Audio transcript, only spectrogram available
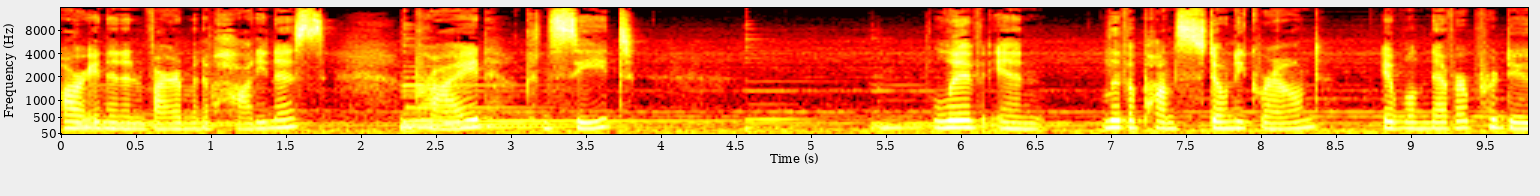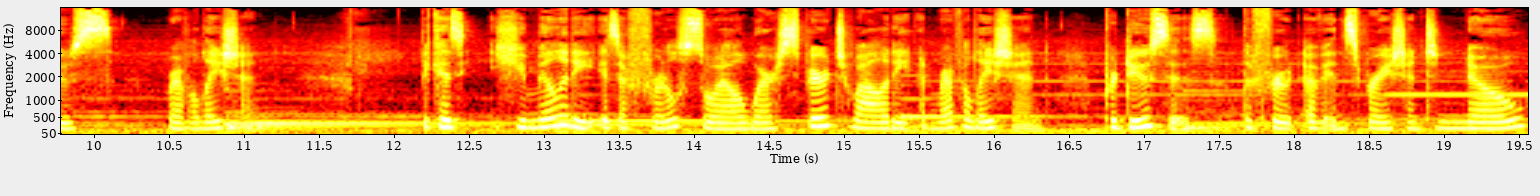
are in an environment of haughtiness pride, conceit, live in live upon stony ground, it will never produce revelation. Because humility is a fertile soil where spirituality and revelation produces the fruit of inspiration to know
